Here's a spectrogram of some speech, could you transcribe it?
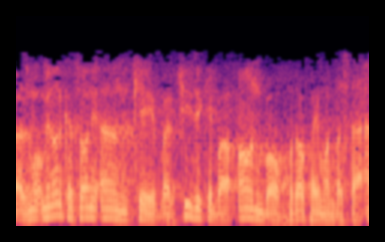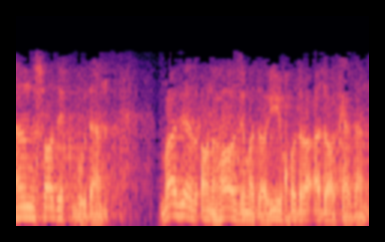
از مؤمنان کسانی اند که بر چیزی که با آن با خدا پیمان بسته اند صادق بودند. بعضی از آنها زمداری خود را ادا کردند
